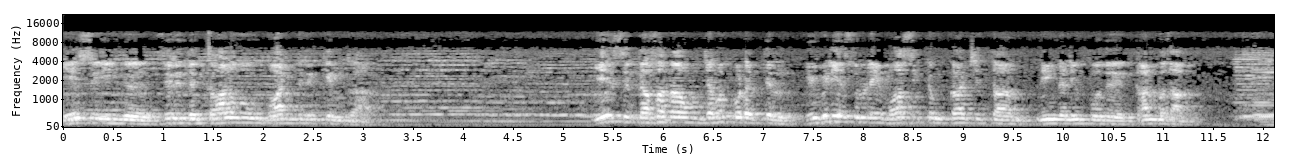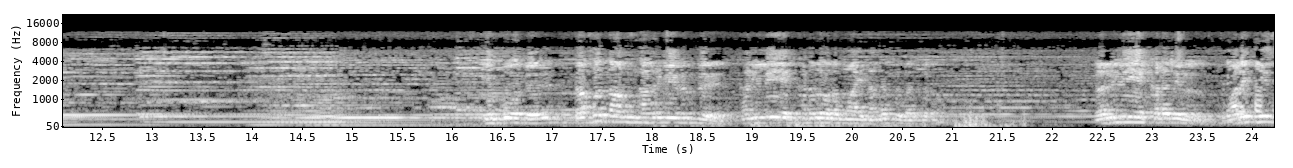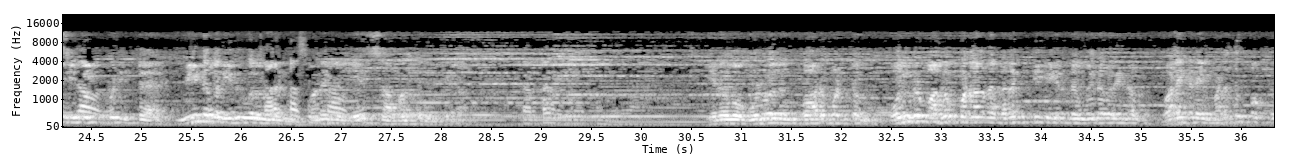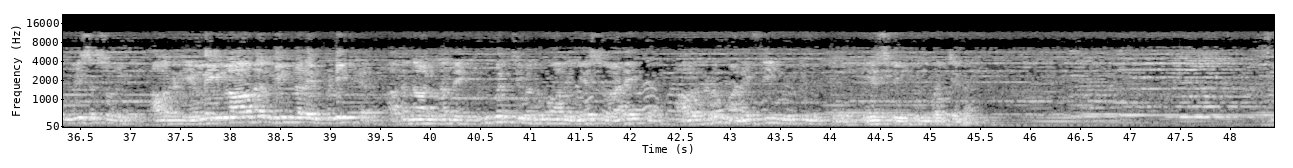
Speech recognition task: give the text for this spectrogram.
இயேசு இங்கு சிறிது காலமும் வாழ்ந்திருக்கின்றார். இயேசு கபர்நாம் ஜபக்கூடத்தில் விவிலிய சுருளை வாசிக்கும் காட்சித்தான் நீங்கள் இப்போது காண்பதாகும். இப்போது கபர்நாம் நகரிலிருந்து கலிலேய கடலோரமாய் நகர்ந்து வருகிறோம். கலிலேய கடலில் வலைபேசி மீன்பிடித்த மீனவர் இருவருடன் படகில் இயேசு அமர்ந்திருக்கிறார் இரவு முழுவதும் பாடுபட்டும் ஒன்றும் அகப்படாத விரக்தியில் இருந்த மீனவரிடம் வலைகளை வலது பக்கம் வீச சொல்லி அவர்கள் எல்லையில்லாத மீன்களை பிடிக்க அதனால் தன்னை பின்பற்றி வருமாறு இயேசு அழைக்க அவர்களும் அனைத்தையும் விட்டுவிட்டு இயேசுவை பின்பற்றினர்.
